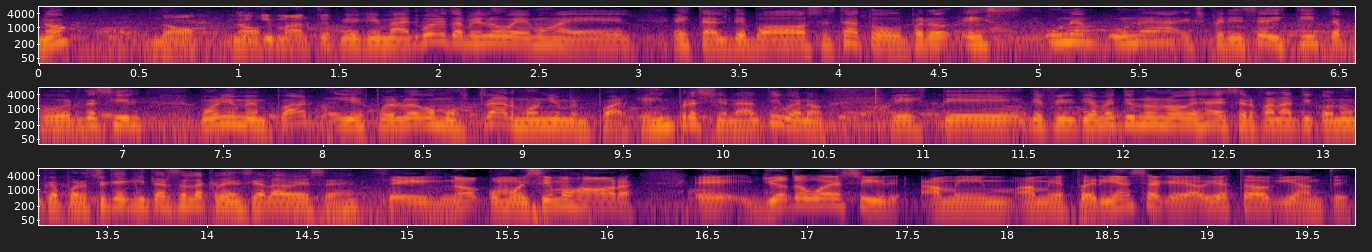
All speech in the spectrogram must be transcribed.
¿no? No, No, Mickey Mantle. Mickey Mantle. Bueno, también lo vemos a él, está el The Boss, está todo, pero es una, una experiencia distinta poder decir Monument Park y después luego mostrar Monument Park, es impresionante y bueno, este, definitivamente uno no deja de ser fanático nunca, por eso hay que quitarse la credencial a veces. ¿eh? Sí, no, como hicimos ahora. Eh, yo te voy a decir, a mi, a mi experiencia que ya había estado aquí antes,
